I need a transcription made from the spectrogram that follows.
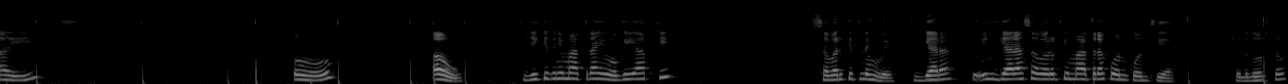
आई, ओ, औ। तो ये कितनी मात्राएँ हो गई आपकी? सवर कितने हुए? ग्यारह। तो इन ग्यारह सवरों की मात्रा कौन कौन सी है? चलो दोस्तों,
